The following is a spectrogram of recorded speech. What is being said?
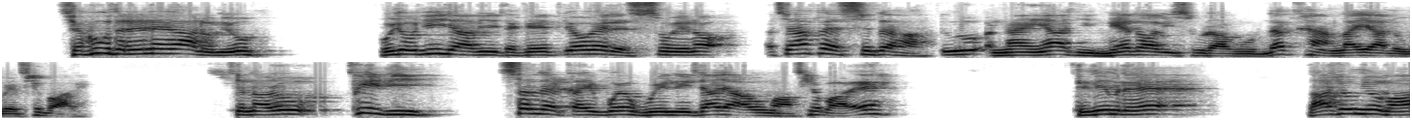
။ယခုသတင်းတွေကလိုမျိုး ဗိုလ်ချုပ်ကြီးရာပြည်တကယ်ပြောခဲ့တဲ့ဆိုရင်တော့အချမ်းဖက်စစ်တပ်ဟာသူတို့အနိုင်ရကြီးနေသွားပြီဆိုတာကိုလက်ခံလိုက်ရလို့ပဲဖြစ်ပါတယ်။ကျွန်တော်တို့ဖိပြီးဆက်လက်တိုက်ပွဲဝင်နေကြရအောင်မှာဖြစ်ပါတယ်။ဒီနေ့မနေ့လာချုံမြို့မှာ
